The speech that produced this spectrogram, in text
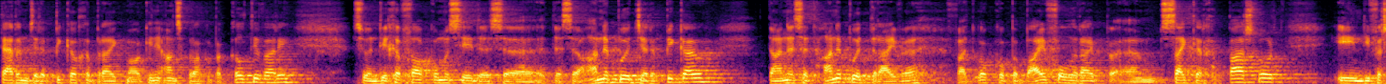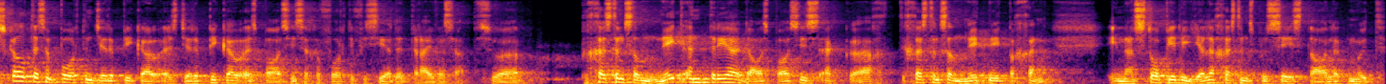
term Jeripico gebruik, maak jy nie aanspraak op 'n cultivar nie. So in die geval kom ons sê dis 'n dis 'n Hannepoot Jeripico. Dan is dit Hannepoot druiwe wat ook op 'n baie volryp ehm um, suiker gepars word. En die verskil tussen port en Jeripico is Jeripico is basies 'n gefortifiseerde druiwesap. So Gisting sal net intree, daar's basies ek ag die gisting sal net net begin en dan stop jy die hele gistingsproses dadelik met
